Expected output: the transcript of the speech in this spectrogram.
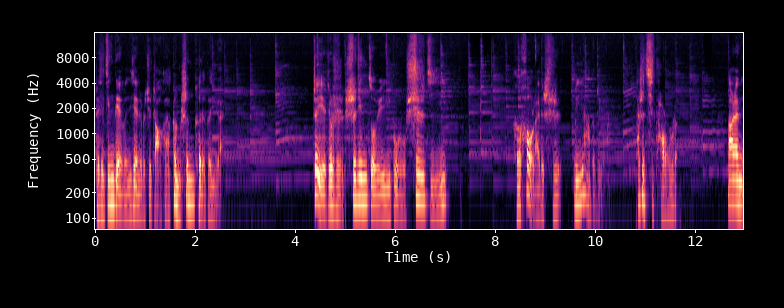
这些经典文献里边去找它更深刻的根源。这也就是《诗经》作为一部诗集和后来的诗不一样的地方，它是起头的。当然，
